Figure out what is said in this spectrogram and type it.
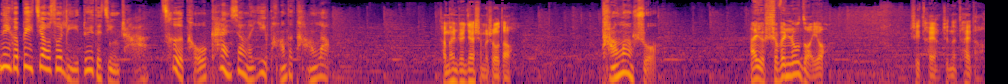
那个被叫做李队的警察侧头看向了一旁的唐浪。谈判专家什么时候到？唐浪说：“还有十分钟左右。”这太阳真的太大了，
